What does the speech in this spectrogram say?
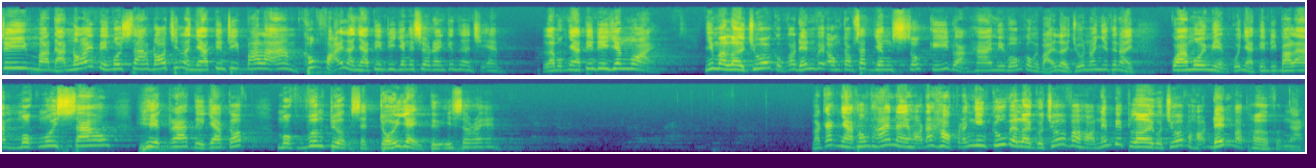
tri mà đã nói về ngôi sao đó chính là nhà tiên tri Balaam, không phải là nhà tiên tri dân Israel kính thưa anh chị em, là một nhà tiên tri dân ngoại. Nhưng mà lời Chúa cũng có đến với ông trong sách dân số ký đoạn 24 câu 17 lời Chúa nói như thế này. Qua môi miệng của nhà tiên tri Balaam một ngôi sao hiện ra từ Gia Cốp một vương trưởng sẽ trỗi dậy từ Israel. Và các nhà thông thái này họ đã học, đã nghiên cứu về lời của Chúa và họ nếm biết lời của Chúa và họ đến và thờ phượng Ngài.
